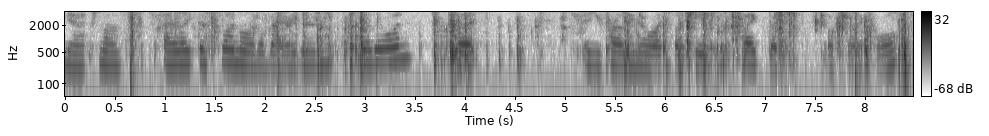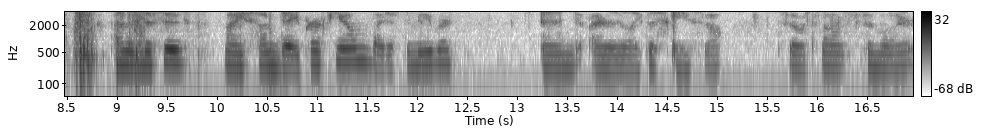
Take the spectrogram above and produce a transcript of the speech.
Yeah, it smells, I like this one a little better than the other one, but you probably know what the case looks like, but it looks really cool. And then this is my Someday perfume by Justin Bieber, and I really like this case, so, so it smells similar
